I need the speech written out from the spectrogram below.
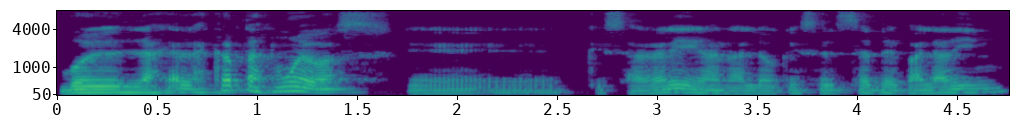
Las, las cartas nuevas que, se agregan a lo que es el set de Paladín,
